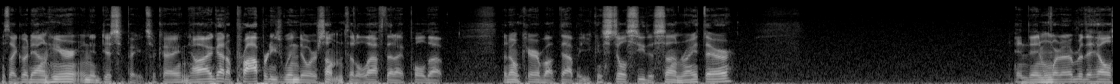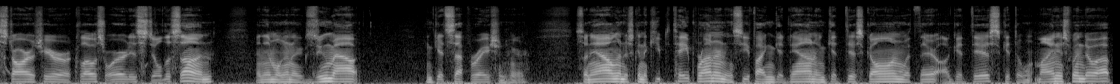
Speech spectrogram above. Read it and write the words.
As I go down here and it dissipates okay? Now I got a properties window or something to the left that I pulled up. I don't care about that but you can still see the sun right there. And then whatever the hell stars here are close or it is still the sun. And then we're going to zoom out and get separation here so now I'm just going to keep the tape running and see if I can get down and get this going with there I'll get this get the minus window up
